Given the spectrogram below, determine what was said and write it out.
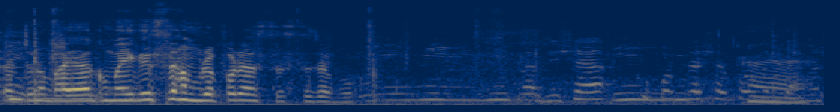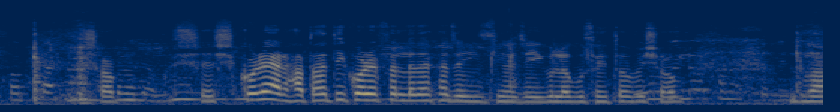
তার জন্য ভাইয়া ঘুমাই গেছে, আমরা পরে আস্তে আস্তে যাব। উপর আমরা সব শেষ করে আর হাতাহাতি করে ফেললে দেখা যায় ইজি হয়ে যায়। এইগুলো গুছাইতে হবে সব। ধোয়া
